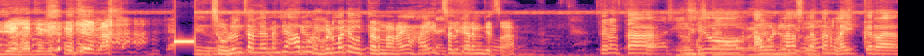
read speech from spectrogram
गेला ते. गेला. सोडून चाललाय म्हणजे हा मुरगुडमध्ये उतरणार आहे. हा इचलकरंजीचा. तर आता व्हिडिओ आवडला असला तर लाईक करा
